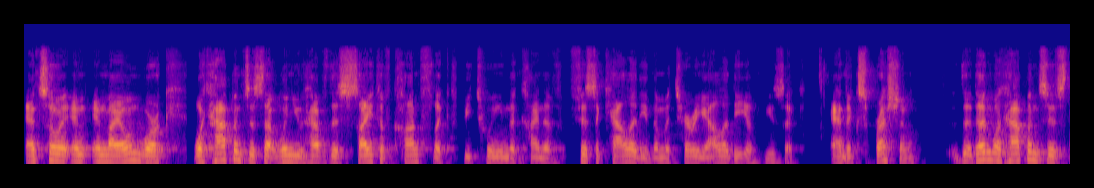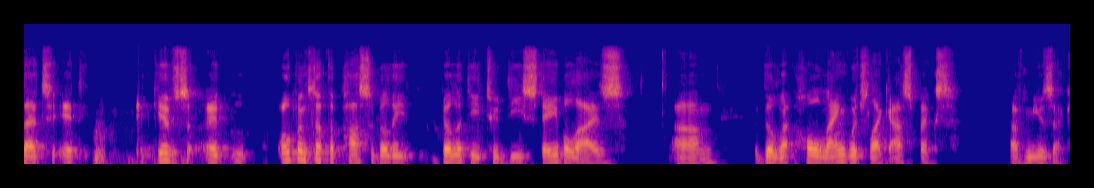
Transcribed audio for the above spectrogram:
And so in, in my own work, what happens is that when you have this site of conflict between the kind of physicality, the materiality of music and expression, then what happens is that it, it gives, it opens up the possibility ability to destabilize um, the whole language-like aspects of music.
